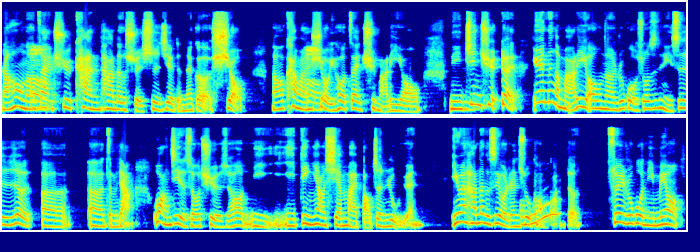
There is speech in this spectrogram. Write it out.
然后呢，嗯、再去看他那个水世界的那个秀。然后看完秀以后再去马里欧，嗯、你进去对，因为那个马里欧呢，如果说是你是热呃呃怎么讲旺季的时候去的时候，你一定要先买保证入园，因为它那个是有人数控管的，哦、所以如果你没有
